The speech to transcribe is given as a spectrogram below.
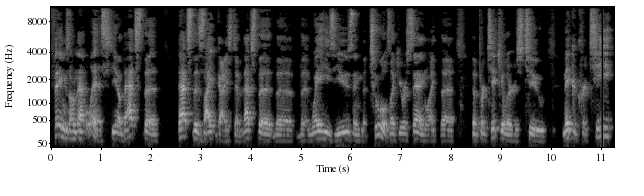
things on that list. You know, that's the that's the zeitgeist of that's the the the way he's using the tools like you were saying like the the particulars to make a critique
